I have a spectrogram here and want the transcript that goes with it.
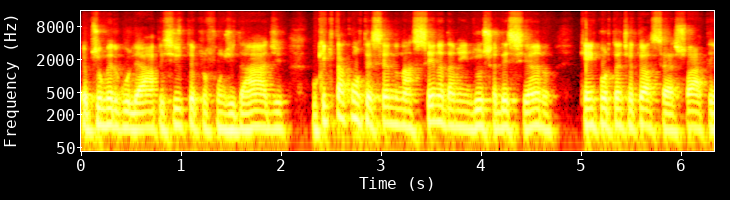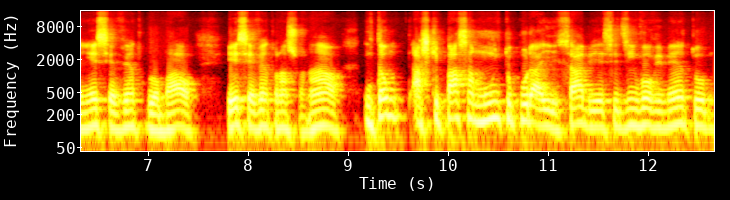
eu preciso mergulhar, preciso ter profundidade. O que está acontecendo na cena da minha indústria desse ano que é importante eu ter acesso? Ah, tem esse evento global, esse evento nacional. Então, acho que passa muito por aí, sabe? Esse desenvolvimento,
